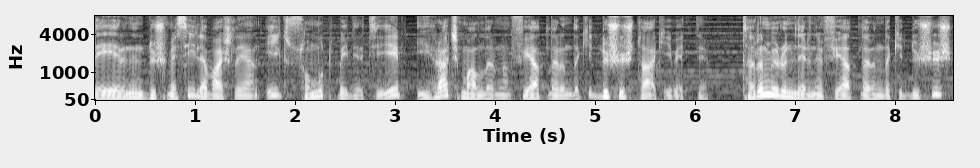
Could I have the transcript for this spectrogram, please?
değerinin düşmesiyle başlayan ilk somut belirtiyi ihraç mallarının fiyatlarındaki düşüş takip etti. Tarım ürünlerinin fiyatlarındaki düşüş,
